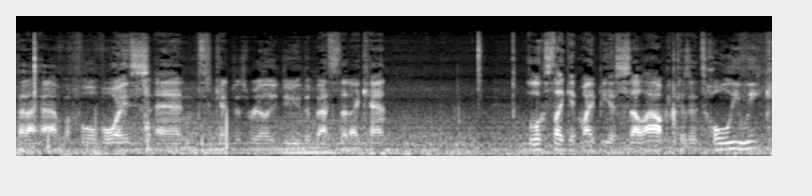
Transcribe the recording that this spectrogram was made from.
That I have a full voice and can just really do the best that I can looks like it might be a sellout because it's Holy Week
